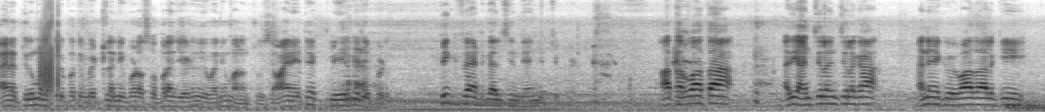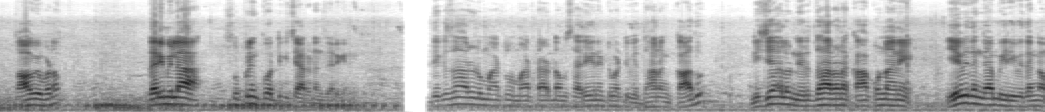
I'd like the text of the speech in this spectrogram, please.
ఆయన తిరుమల తిరుపతి మెట్లన్నీ కూడా శుభ్రం చేయడం ఇవన్నీ మనం చూసాం. ఆయన అయితే క్లియర్గా చెప్పాడు పిగ్ ఫ్యాట్ కలిసింది అని చెప్పి చెప్పాడు. ఆ తర్వాత అది అంచెలంచెలుగా అనేక వివాదాలకి తావివ్వడం దరిమిలా సుప్రీంకోర్టుకి చేరడం జరిగింది. దిగజారుడు మాటలు మాట్లాడడం సరైనటువంటి విధానం కాదు. నిజాలు నిర్ధారణ కాకుండానే ఏ విధంగా మీరు ఈ విధంగా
